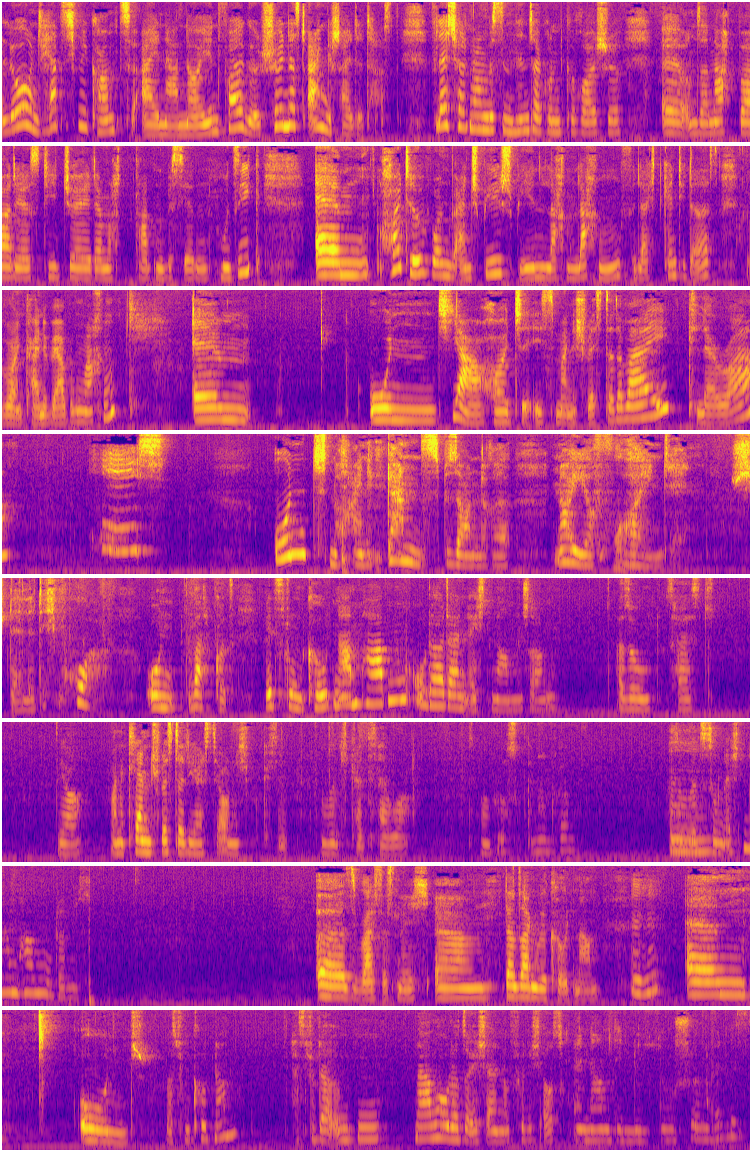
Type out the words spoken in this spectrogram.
Hallo und herzlich willkommen zu einer neuen Folge. Schön, dass du eingeschaltet hast. Vielleicht hört man ein bisschen Hintergrundgeräusche. Äh, unser Nachbar, der ist DJ, der macht gerade ein bisschen Musik. Ähm, heute wollen wir ein Spiel spielen, Lachen, Lachen. Vielleicht kennt ihr das. Wir wollen keine Werbung machen. Ähm, und ja, heute ist meine Schwester dabei, Clara. Ich. Und noch eine ganz besondere neue Freundin. Stelle dich vor. Und warte kurz, willst du einen Codenamen haben oder deinen echten Namen sagen? Also, das heißt, ja, meine kleine Schwester, die heißt ja auch nicht wirklich in Wirklichkeit Clara. Will bloß so genannt werden. Also, willst du einen echten Namen haben oder nicht? Äh, sie weiß das nicht. Ähm, dann sagen wir Codenamen. Mhm. Ähm, und was für ein Codenamen? Hast du da irgendeinen Namen oder soll ich einen für dich aussuchen? Ein Name, den du so schön findest.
